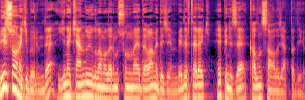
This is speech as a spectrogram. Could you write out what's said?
Bir sonraki bölümde yine kendi uygulamalarımı sunmaya devam edeceğimi belirterek hepinize kalın sağlıcakla diyorum.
